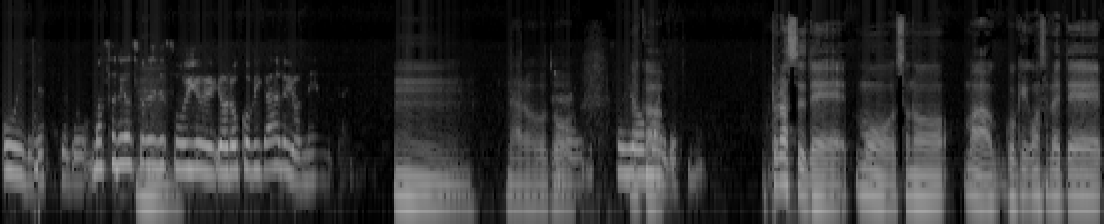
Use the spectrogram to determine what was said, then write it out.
多いですけど、まあ、それはそれでそういう喜びがあるよね、みたいな。うん、なるほど、はい。そういう思いですね。プラスでもう、その、まあ、ご結婚されて、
